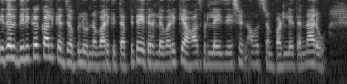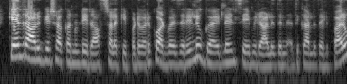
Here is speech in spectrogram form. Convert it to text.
ఇతర దీర్ఘకాలిక జబ్బులు ఉన్న వారికి తప్పితే ఇతరులెవరికి హాస్పిటలైజేషన్ అవసరం పడలేదన్నారు. కేంద్ర ఆరోగ్య శాఖ నుండి రాష్ట్రాలకు ఇప్పటి వరకు అడ్వైజరీలు గైడ్ లైన్స్ ఏమీ రాలేదని అధికారులు తెలిపారు.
